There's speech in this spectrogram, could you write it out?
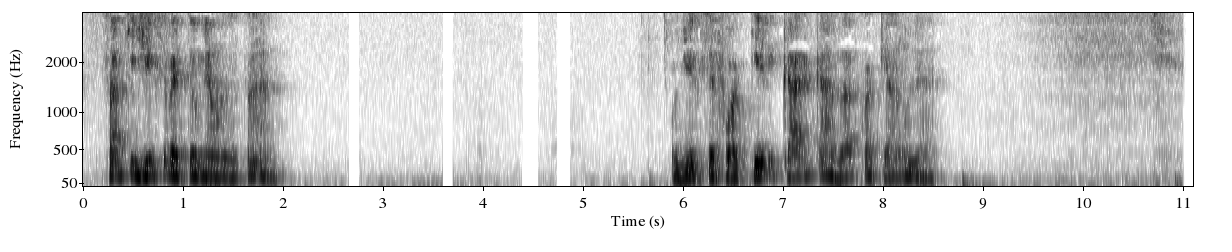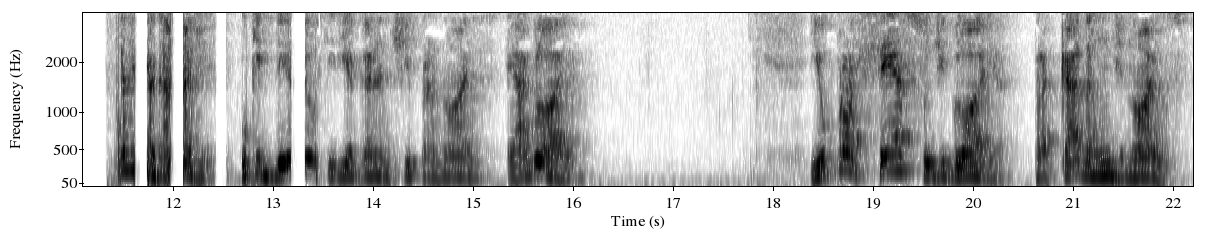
Sabe que dia que você vai ter o mesmo resultado? O dia que você for aquele cara casado com aquela mulher. Na verdade, o que Deus queria garantir para nós é a glória. E o processo de glória para cada um de nós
